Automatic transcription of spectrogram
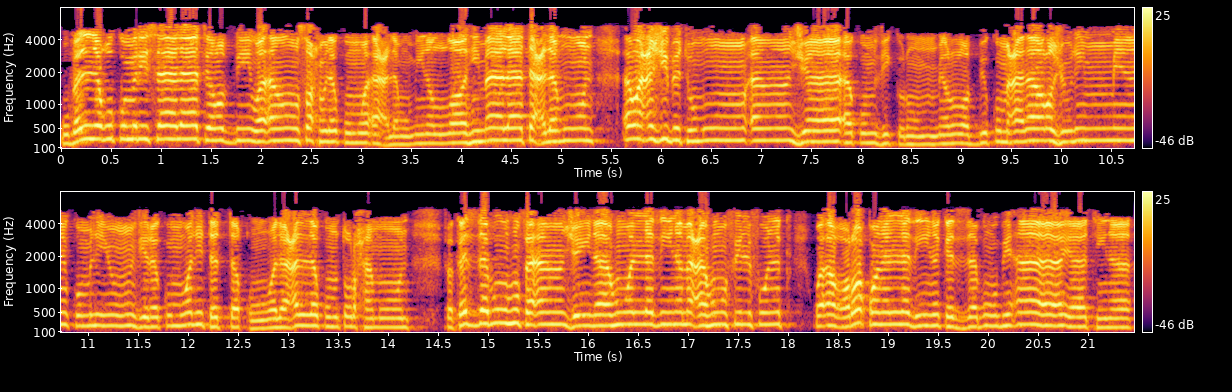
أبلغكم رسالات ربي وأنصح لكم وأعلم من الله ما لا تعلمون أو عجبتم أن جاءكم ذكر من ربكم على رجل منكم لينذركم ولتتقوا ولعلكم ترحمون فكذبوه فأنجيناه والذين معه في الفلك وأغرقنا الذين كذبوا بآياتنا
